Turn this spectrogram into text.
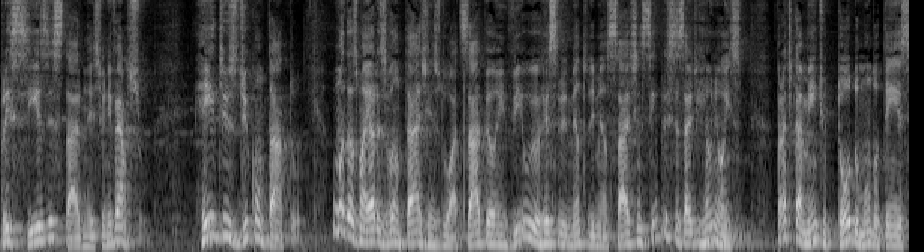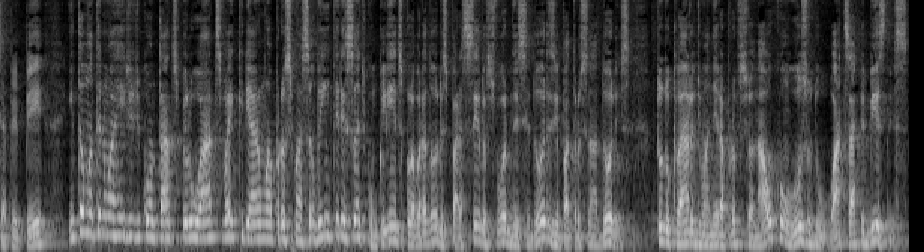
precisa estar nesse universo. Redes de contato. Uma das maiores vantagens do WhatsApp é o envio e o recebimento de mensagens sem precisar de reuniões. Praticamente todo mundo tem esse app, então manter uma rede de contatos pelo WhatsApp vai criar uma aproximação bem interessante com clientes, colaboradores, parceiros, fornecedores e patrocinadores. Tudo claro de maneira profissional com o uso do WhatsApp Business.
